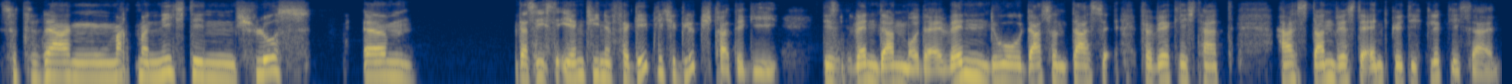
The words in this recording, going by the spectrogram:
sozusagen macht man nicht den Schluss, ähm, das ist irgendwie eine vergebliche Glücksstrategie dieses Wenn-Dann-Modell. Wenn du das und das verwirklicht hat, hast, dann wirst du endgültig glücklich sein.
